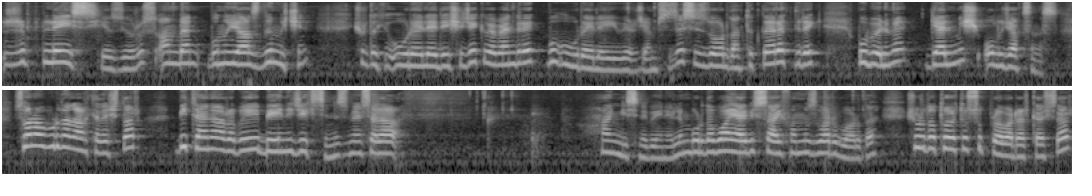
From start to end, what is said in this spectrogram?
replace yazıyoruz. Ama ben bunu yazdığım için şuradaki URL değişecek ve ben direkt bu URL'yi vereceğim size. Siz de oradan tıklayarak direkt bu bölüme gelmiş olacaksınız. Sonra buradan arkadaşlar bir tane arabayı beğeneceksiniz. Mesela hangisini beğenelim? Burada bayağı bir sayfamız var bu arada. Şurada Toyota Supra var arkadaşlar.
